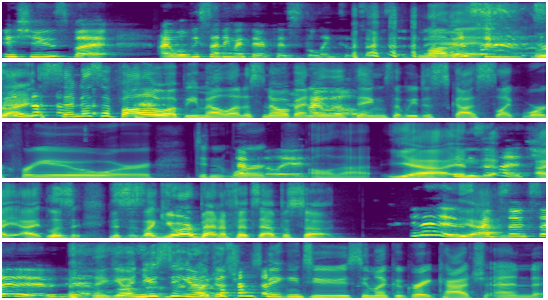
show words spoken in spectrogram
issues, but I will be sending my therapist the link to this episode. Love it. Right. Send, send us a follow up email. Let us know if any of the things that we discussed like work for you or didn't work. Definitely. All that. Yeah, Thank and you so much. I, I listen. This is like your benefits episode. It is. Yeah. I'm so excited. Yeah, Thank it's you. And you see, you know, just from speaking to you, you seem like a great catch. And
